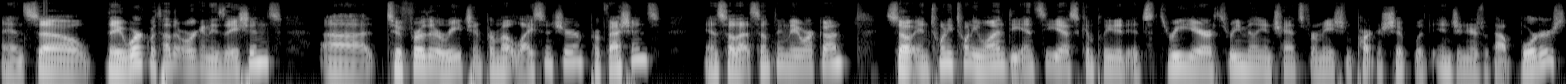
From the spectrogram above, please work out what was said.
and so they work with other organizations uh, to further reach and promote licensure professions. And so that's something they work on. So in 2021, the NCEES completed its three year, 3 million transformation partnership with Engineers Without Borders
